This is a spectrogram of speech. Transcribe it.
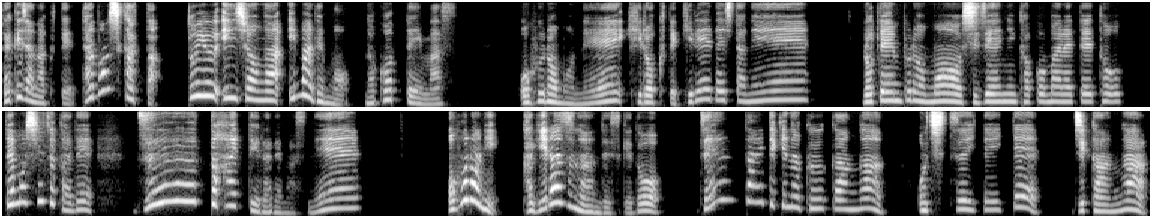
だけじゃなくて楽しかったという印象が今でも残っています。お風呂もね、広くて綺麗でしたね。露天風呂も自然に囲まれてとっても静かでずーっと入っていられますね。お風呂に限らずなんですけど、全体的な空間が落ち着いていて、時間が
